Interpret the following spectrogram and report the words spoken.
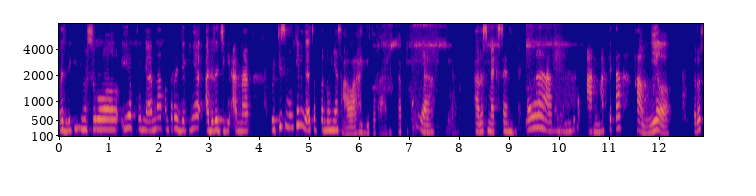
rezeki nyusul. Iya punya anak nanti rezekinya ada rezeki anak which is mungkin nggak sepenuhnya salah gitu kan. Tapi kan ya harus make sense lah. Anak kita hamil terus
